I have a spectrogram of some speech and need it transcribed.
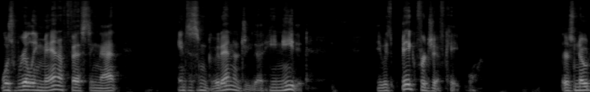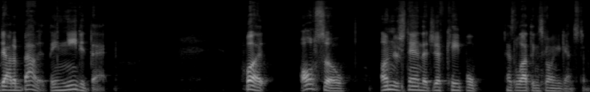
was really manifesting that into some good energy that he needed. It was big for Jeff Capel. There's no doubt about it. They needed that. But also understand that Jeff Capel has a lot of things going against him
